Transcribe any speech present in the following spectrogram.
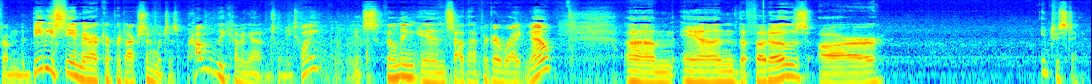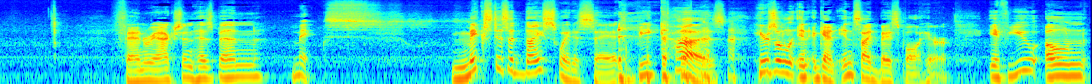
from the BBC America production, which is probably coming out in 2020. It's filming in South Africa right now, um, and the photos are interesting. Fan reaction has been mixed. mixed is a nice way to say it because here's a little again inside baseball here if you own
